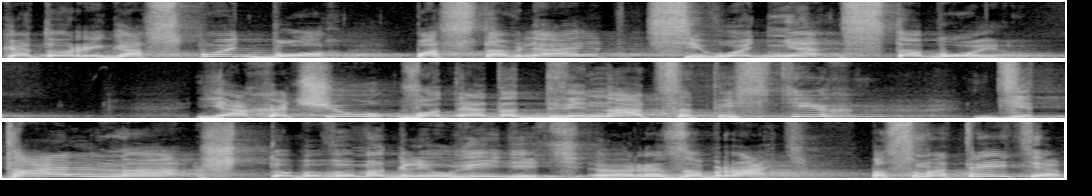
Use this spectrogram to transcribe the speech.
который Господь Бог поставляет сегодня с тобою. Я хочу вот этот 12 стих детально, чтобы вы могли увидеть, э, разобрать. Посмотрите,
